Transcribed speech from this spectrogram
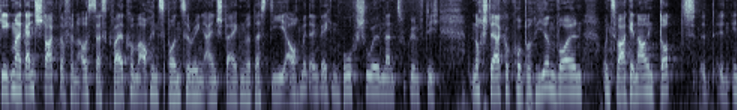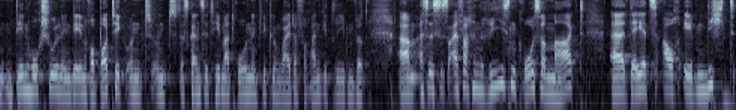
gehe mal ganz stark davon aus, dass Qualcomm auch in Sponsoring einsteigen wird, dass die auch mit irgendwelchen Hochschulen dann zukünftig noch stärker kooperieren wollen. Und zwar genau in dort, in, in den Hochschulen, in denen Robotik und, und das ganze Thema Drohnenentwicklung weiter vorangetrieben wird. Ähm, also es ist einfach ein riesengroßer Markt, äh, der jetzt auch eben nicht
